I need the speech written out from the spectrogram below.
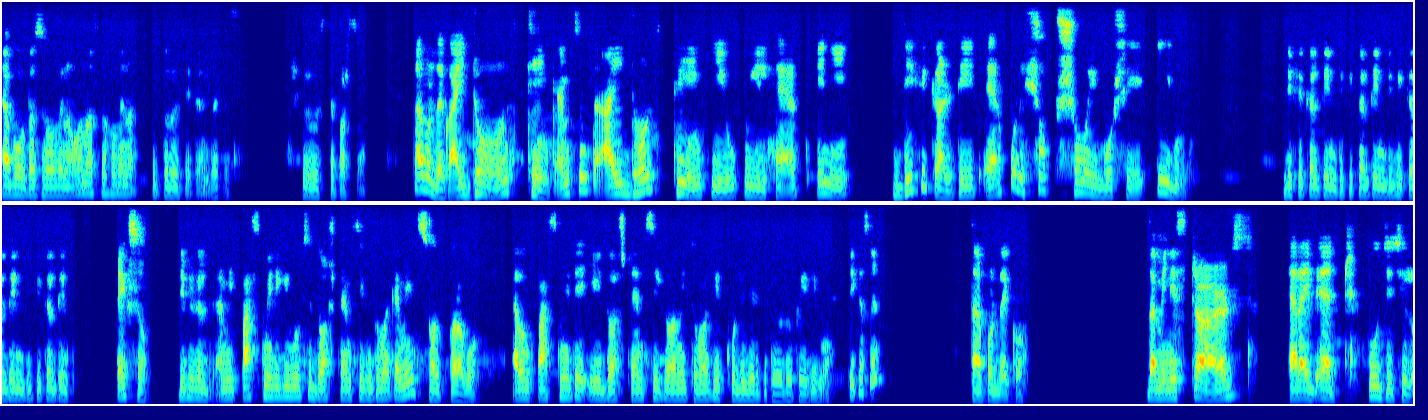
অ্যাবাউট আছে, হবে না। অন আছে, হবে না। উত্তর হচ্ছে এটা এম্পাসাইজ বুঝতে পারছ। তারপর দেখো আই ডোন্ট থিঙ্ক আমি চিন্তা I don't think you will have any difficulty এরপরে সব সময় বসে in difficulty difficulty difficulty difficulty দেখছ? ডিফিকাল্টি আমি পাঁচ মিনিটে কি বলছি? দশটা এমসিকিউ তোমাকে আমি সলভ করাবো। এবং পাঁচ মিনিটে এই দশটা এমসিকিউ আমি তোমাকে কলেজের ভিতরে ঢুকিয়ে দিব। ঠিক আছে? তারপর দেখো। দ্য মিনিস্টার্স অ্যারাইভ এট পৌঁছেছিল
